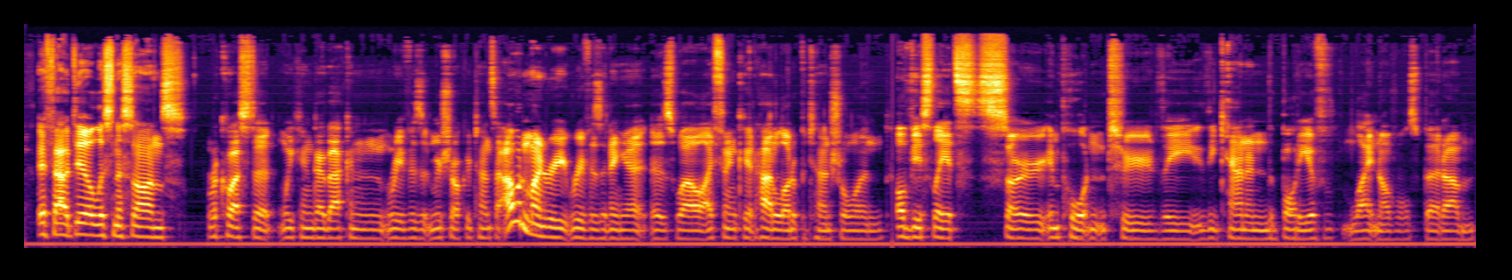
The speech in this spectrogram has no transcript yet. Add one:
if our dear listener sons request it, we can go back and revisit Mushoku Tensei. I wouldn't mind re- revisiting it as well. I think it had a lot of potential, and obviously it's so important to the the canon, the body of light novels. But um,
